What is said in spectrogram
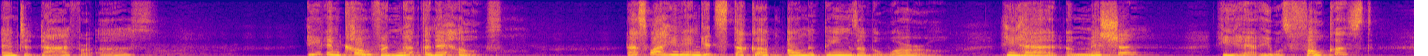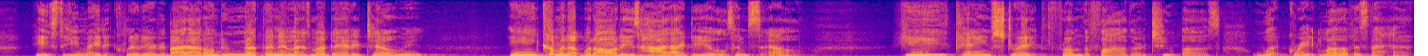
and to die for us. He didn't come for nothing else. That's why he didn't get stuck up on the things of the world. He had a mission. He had he was focused. He's, he made it clear to everybody, I don't do nothing unless my daddy tell me. He ain't coming up with all these high ideals himself. He came straight from the Father to us. What great love is that?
